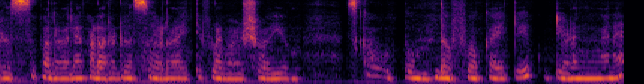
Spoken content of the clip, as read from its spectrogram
ഡ്രസ്സ് പല പല കളർ ഡ്രസ്സുകളായിട്ട് ഫ്ലവർ ഷോയും സ്കൗട്ടും ദഫും ഒക്കെ ആയിട്ട് കുട്ടികളിങ്ങനെ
